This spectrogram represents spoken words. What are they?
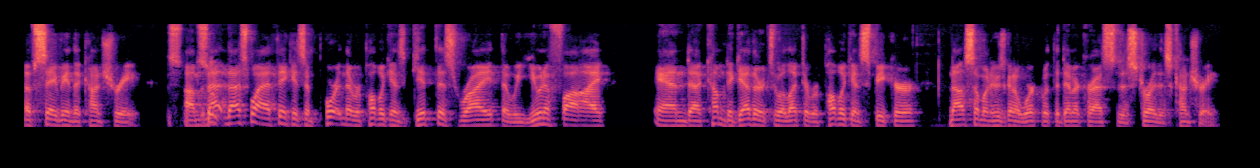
of saving the country. Um, so, that, that's why I think it's important that Republicans get this right, that we unify and uh, come together to elect a Republican speaker, not someone who's going to work with the Democrats to destroy this country.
